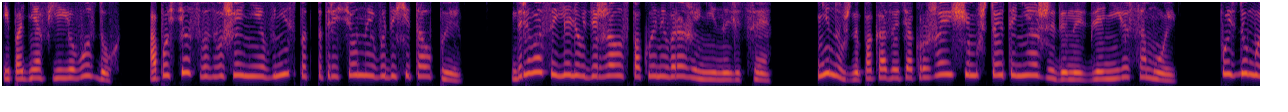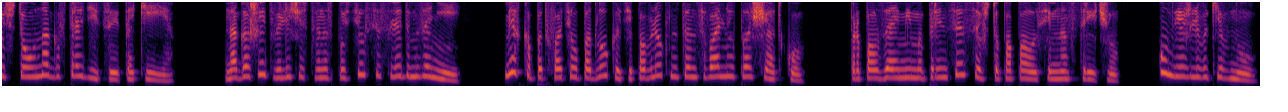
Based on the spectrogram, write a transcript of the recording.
и, подняв ее воздух, опустил с возвышения вниз под потрясенные выдохи толпы. Дреласа еле удержала спокойное выражение на лице. Не нужно показывать окружающим, что это неожиданность для нее самой. Пусть думают, что у нагов традиции такие. Нагашейт величественно спустился следом за ней, мягко подхватил под локоть и повлек на танцевальную площадку. Проползая мимо принцессы, что попалась им навстречу, он вежливо кивнул.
